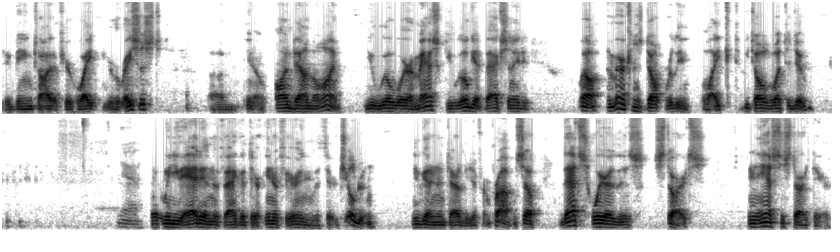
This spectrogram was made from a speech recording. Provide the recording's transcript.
They're being taught if you're white, you're a racist. Um, you know, on down the line. You will wear a mask. You will get vaccinated. Well, Americans don't really like to be told what to do. Yeah. But when you add in the fact that they're interfering with their children, you've got an entirely different problem. So that's where this starts. And it has to start there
